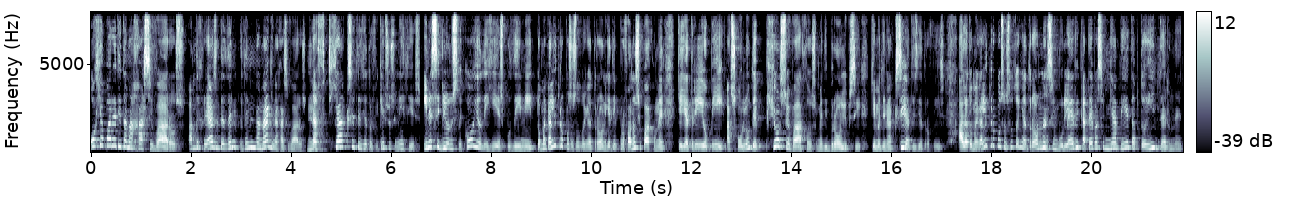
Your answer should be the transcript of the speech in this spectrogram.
όχι απαραίτητα να χάσει βάρος. Αν δεν χρειάζεται, δεν, δεν είναι ανάγκη να χάσει βάρος. Να φτιάξει τις διατροφικές του συνήθειες. Είναι συγκλονιστικό οι οδηγίες που δίνει το μεγαλύτερο ποσοστό των γιατρών, γιατί προφανώς υπάρχουν και γιατροί οι οποίοι ασχολούνται πιο σε βάθος με την πρόληψη και με την αξία της διατροφής, αλλά το μεγαλύτερο ποσοστό των γιατρών να συμβουλεύει κατέβασε μια δίαιτα από το ίντερνετ.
